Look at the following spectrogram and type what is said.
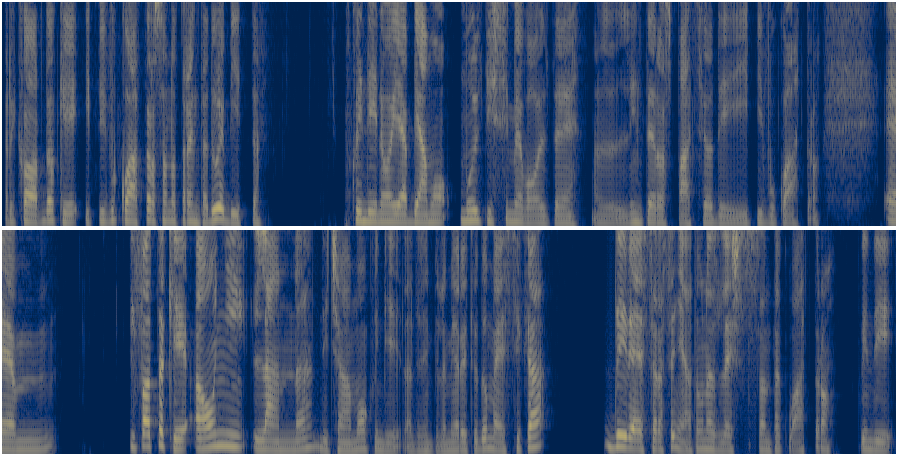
Ricordo che IPv4 sono 32 bit, quindi noi abbiamo moltissime volte l'intero spazio di IPv4. Ehm, il fatto è che a ogni LAN, diciamo, quindi ad esempio la mia rete domestica, deve essere assegnata una slash 64. Quindi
